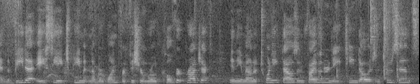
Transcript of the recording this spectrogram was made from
and ninety-two cents. And the Vita ACH payment number one for Fisher Road Culvert Project in the amount of twenty thousand, five hundred and eighteen dollars and two cents.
